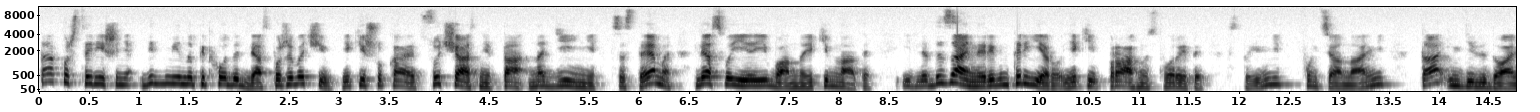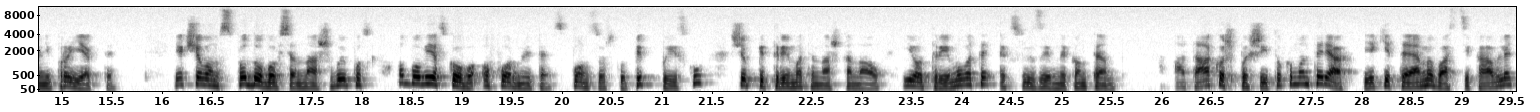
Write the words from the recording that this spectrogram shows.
Також це рішення відмінно підходить для споживачів, які шукають сучасні та надійні системи для своєї ванної кімнати, і для дизайнерів інтер'єру, які прагнуть створити стильні, функціональні та індивідуальні проєкти. Якщо вам сподобався наш випуск, обов'язково оформлюйте спонсорську підписку, щоб підтримати наш канал і отримувати ексклюзивний контент. А також пишіть у коментарях, які теми вас цікавлять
